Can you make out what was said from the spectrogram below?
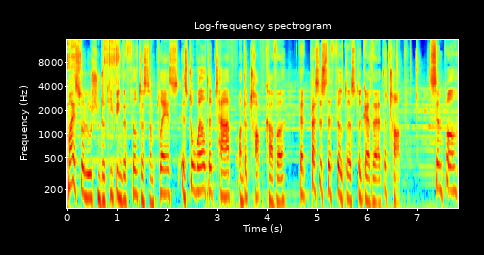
My solution to keeping the filters in place is to weld a tab on the top cover that presses the filters together at the top. Simple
